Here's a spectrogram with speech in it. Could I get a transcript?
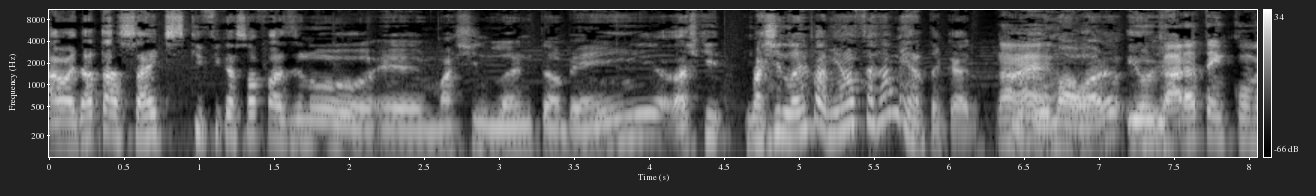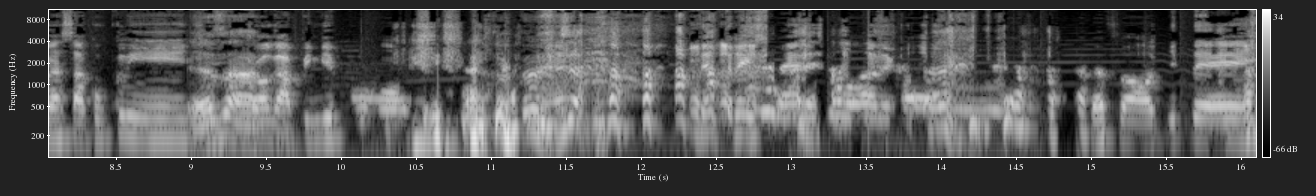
Ah, mas data scientist que fica só fazendo é, machine learning também, acho que machine learning pra mim é uma ferramenta, cara. Não, E é. Uma hora... Eu, O cara tem que conversar com o cliente, Exato. jogar ping-pong, ter três férias no ano igual o pessoal que tem.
